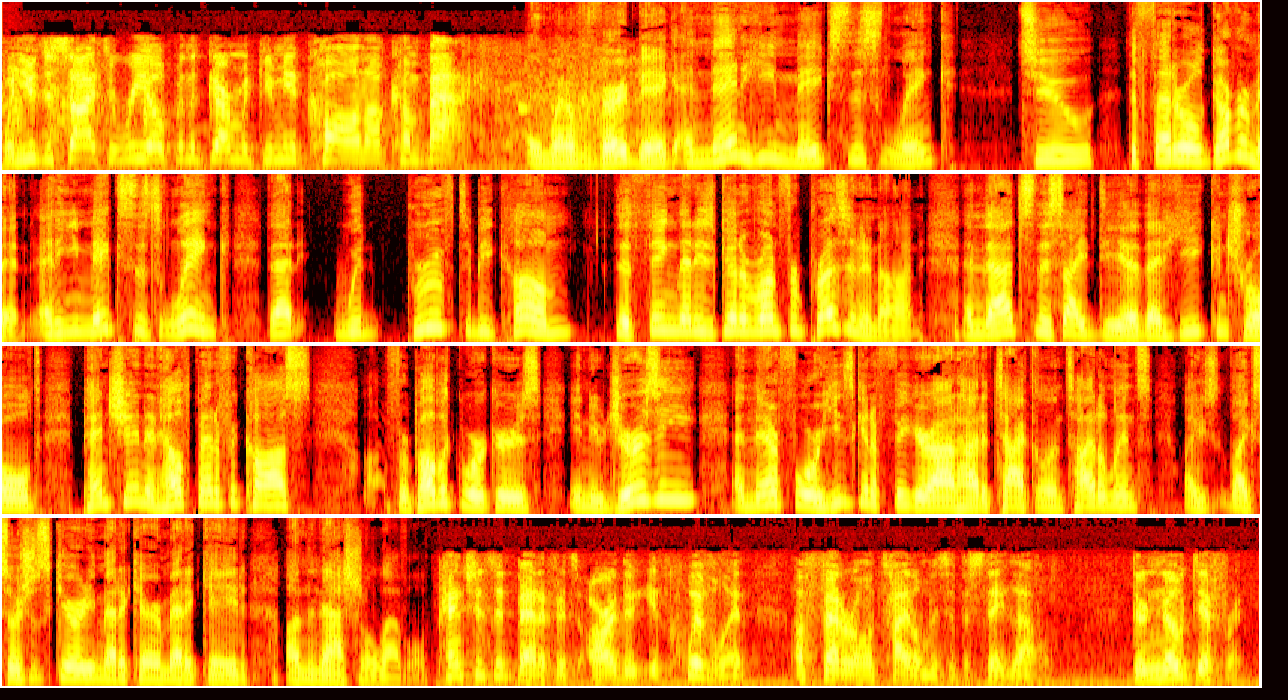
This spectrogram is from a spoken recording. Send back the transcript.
when you decide to reopen the government, give me a call and I'll come back. It went over very big. And then he makes this link to the federal government. And he makes this link that would prove to become the thing that he's going to run for president on. And that's this idea that he controlled pension and health benefit costs uh, for public workers in New Jersey, and therefore he's going to figure out how to tackle entitlements like, like Social Security, Medicare, Medicaid on the national level. Pensions and benefits are the equivalent of federal entitlements at the state level. They're no different.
